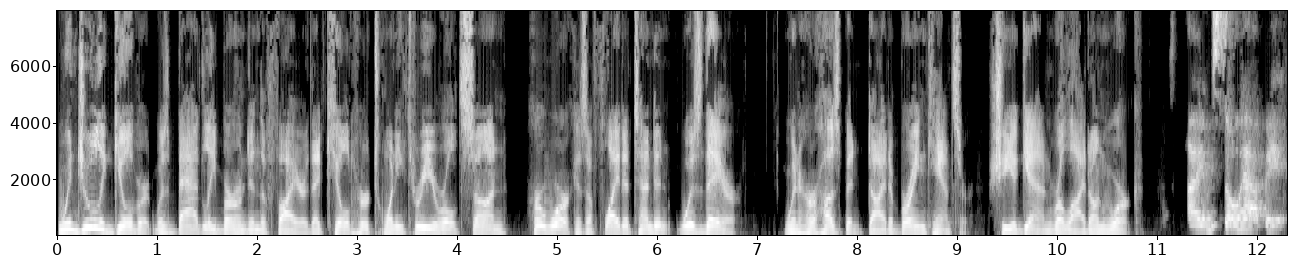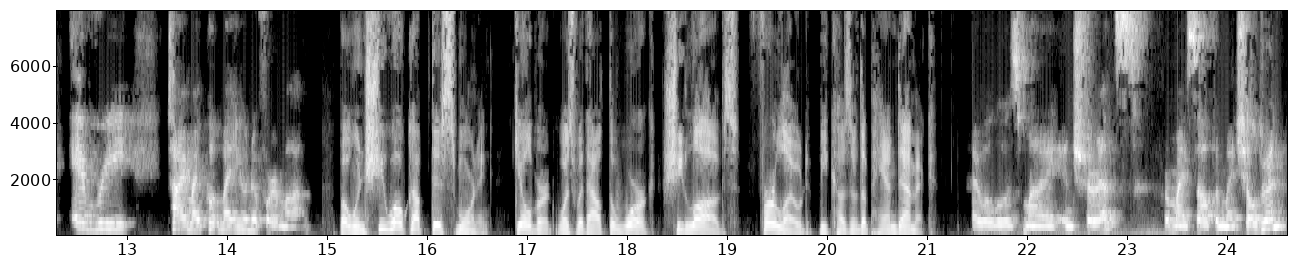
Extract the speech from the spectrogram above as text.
When Julie Gilbert was badly burned in the fire that killed her 23 year old son, her work as a flight attendant was there. When her husband died of brain cancer, she again relied on work. I am so happy every time I put my uniform on. But when she woke up this morning, Gilbert was without the work she loves, furloughed because of the pandemic. I will lose my insurance for myself and my children,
